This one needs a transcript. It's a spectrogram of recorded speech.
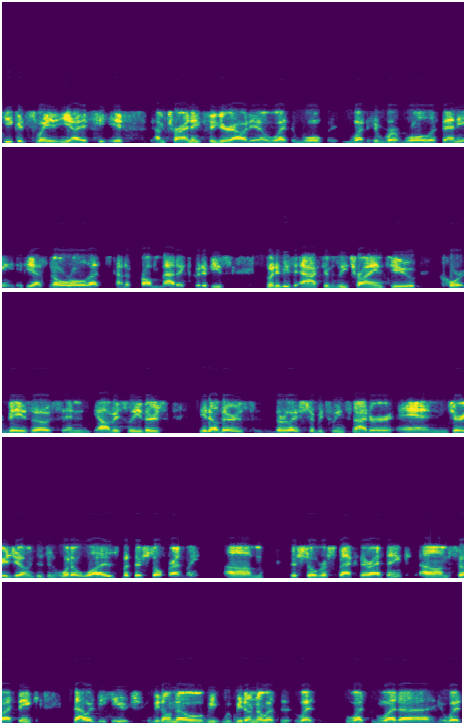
He could sway. You know, if he, if I'm trying to figure out, you know, what what what role, if any, if he has no role, that's kind of problematic. But if he's but if he's actively trying to court Bezos, and obviously there's you know there's the relationship between Snyder and Jerry Jones isn't what it was, but they're still friendly. Um, there's still respect there, I think. Um, so I think that would be huge. We don't know we we don't know what what what what uh what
